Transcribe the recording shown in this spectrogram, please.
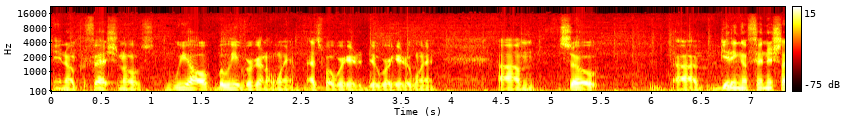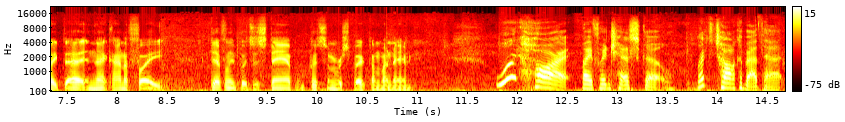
you know, professionals, we all believe we're going to win. That's what we're here to do. We're here to win. Um, so, uh, getting a finish like that in that kind of fight definitely puts a stamp and puts some respect on my name. What heart by Francesco? Let's talk about that.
